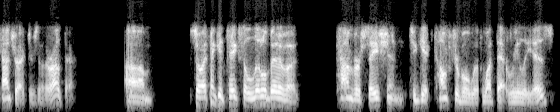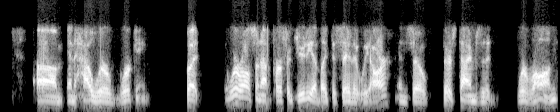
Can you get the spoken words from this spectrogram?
contractors that are out there. Um, so I think it takes a little bit of a conversation to get comfortable with what that really is um, and how we're working. But we're also not perfect, Judy. I'd like to say that we are, and so there's times that we're wrong.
